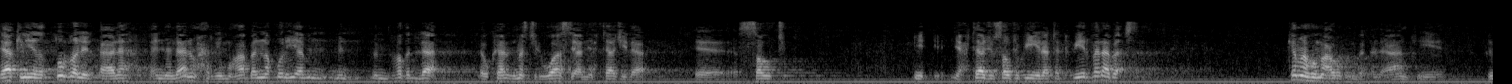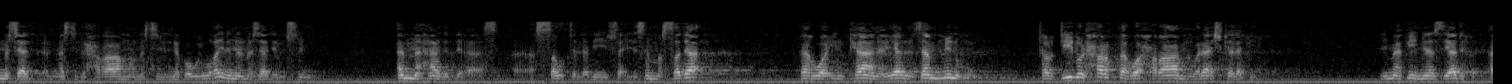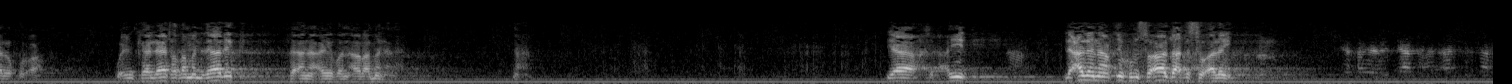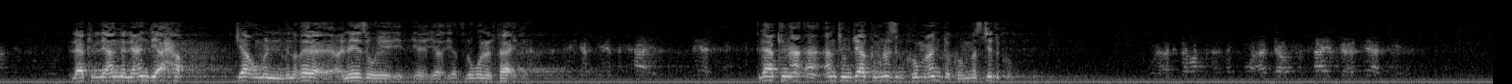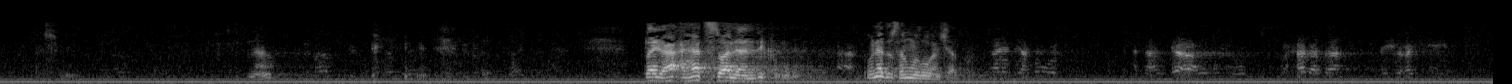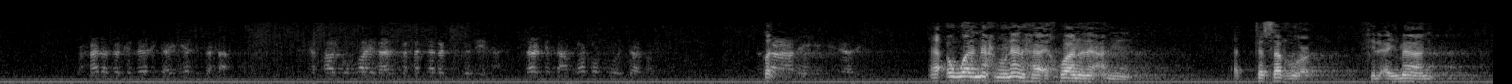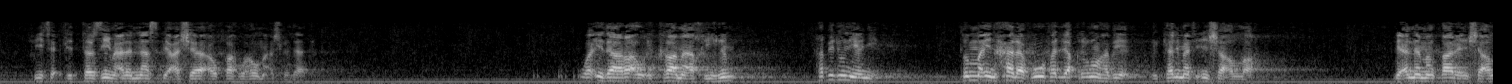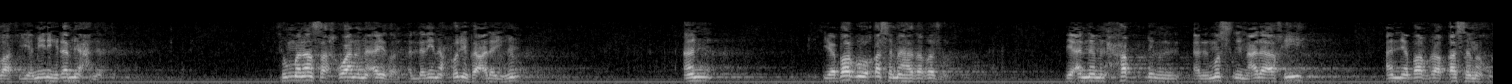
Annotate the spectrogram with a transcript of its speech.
لكن إذا اضطر للآلة فإن لا نحرمها بل نقول هي من, من, من فضل الله. لو كان المسجد واسعا يحتاج إلى آه، الصوت يحتاج الصوت فيه إلى تكبير فلا بأس. كما هو معروف الآن في في المساجد المسجد الحرام والمسجد النبوي وغيره من المساجد المسلمين. أما هذا الصوت الذي يسمى الصدى فهو إن كان يلزم منه ترديد الحرف فهو حرام ولا إشكال فيه لما فيه من الزيادة على القرآن. وإن كان لا يتضمن ذلك فأنا أيضا أرى منعه. نعم. يا عيد لعلنا نعطيكم سؤال بعد سؤالين. لكن لأن اللي عندي أحق. جاءوا من من غير عنيزة يطلبون الفائدة لكن أنتم جاكم رزقكم عندكم مسجدكم نعم طيب هات السؤال اللي عندك وندرس الموضوع إن شاء الله وحلف كذلك أن يذبح قال والله لأذبحن لك لكن عن وجافر طيب. أولا نحن ننهى إخواننا عن التسرع في الأيمان في في الترزيم على الناس بعشاء أو قهوة أو ما أشبه ذلك. وإذا رأوا إكرام أخيهم فبدون يمين. ثم إن حلفوا فليقرنوها بكلمة إن شاء الله. لأن من قال إن شاء الله في يمينه لم يحلف. ثم ننصح إخواننا أيضا الذين حلف عليهم أن يبر قسم هذا الرجل لأن من حق المسلم على أخيه أن يبر قسمه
